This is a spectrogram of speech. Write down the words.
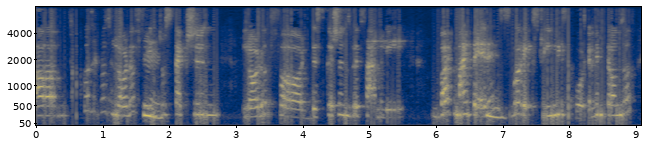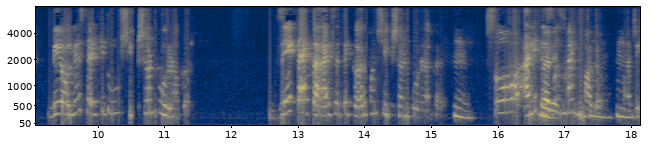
um, of course, it was a lot of Hmm. introspection, a lot of uh, discussions with family. But my parents were extremely supportive in terms of they always said की तू शिक्षण पूर्ण कर जे काय करायचं ते कर पण शिक्षण पूर्ण कर Hmm. सो आणि दिस. वॉज माय मदर. माझी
